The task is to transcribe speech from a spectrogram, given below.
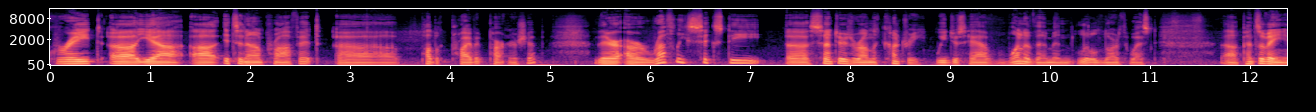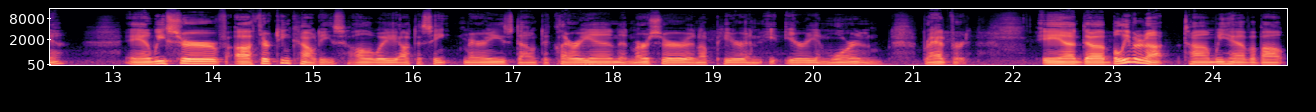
Great. Uh, yeah, uh, it's a nonprofit, uh, public-private partnership. There are roughly 60 uh, centers around the country. We just have one of them in Little Northwest uh, Pennsylvania, and we serve uh, 13 counties, all the way out to St. Mary's, down to Clarion and Mercer, and up here in Erie and Warren and Bradford. And uh, believe it or not, Tom, we have about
